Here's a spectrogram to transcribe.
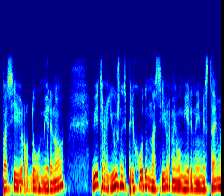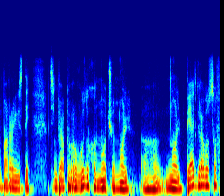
по северу до умеренного. Ветер южный с переходом на северные умеренные местами порывистый. Температура воздуха ночью 0, 0,5 э, градусов,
